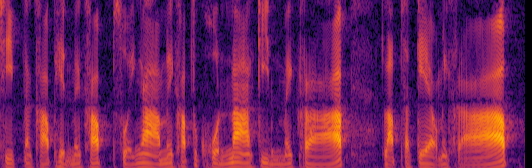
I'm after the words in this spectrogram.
ชิปนะครับ เห็นไหมครับ สวยงามไหมครับ ทุกคน น่ากินไหมครับ หลับสแก้วไหมครับ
